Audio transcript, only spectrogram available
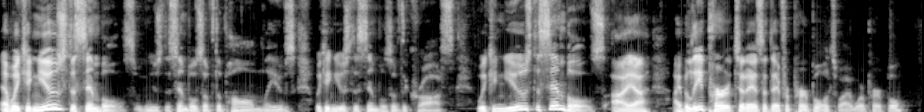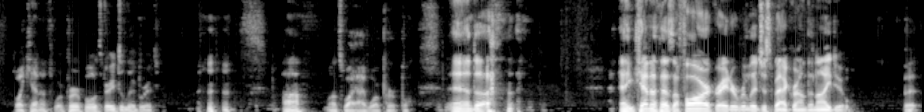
And we can use the symbols. We can use the symbols of the palm leaves. We can use the symbols of the cross. We can use the symbols. I uh, I believe per today is a day for purple. That's why I wore purple. Why Kenneth wore purple. It's very deliberate. uh, well, that's why I wore purple. And uh, and Kenneth has a far greater religious background than I do, but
